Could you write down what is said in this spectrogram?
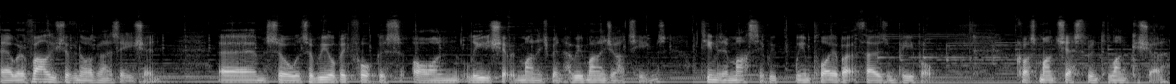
Uh, we're a values-driven organisation, um, so it's a real big focus on leadership and management, how we manage our teams. Our teams are massive, we, we employ about a thousand people across Manchester into Lancashire,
